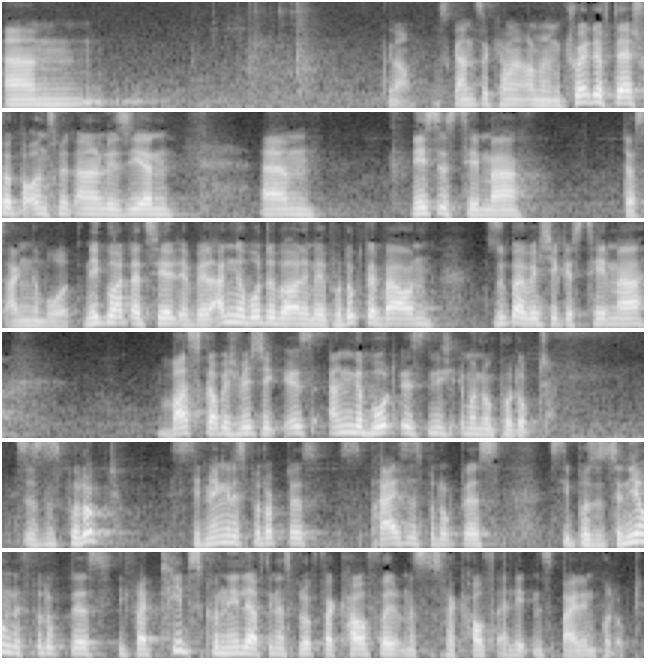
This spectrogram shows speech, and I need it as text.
Ähm, genau, das Ganze kann man auch noch im Creative Dashboard bei uns mit analysieren. Ähm, nächstes Thema, das Angebot. Nico hat erzählt, er will Angebote bauen, er will Produkte bauen. Super wichtiges Thema. Was, glaube ich, wichtig ist, Angebot ist nicht immer nur Produkt. Es ist das Produkt, es ist die Menge des Produktes, es ist der Preis des Produktes, es ist die Positionierung des Produktes, die Vertriebskanäle, auf denen das Produkt verkauft wird und es ist das Verkaufserlebnis bei dem Produkt.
